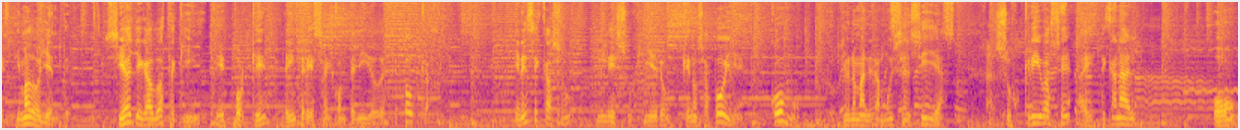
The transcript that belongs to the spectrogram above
Estimado oyente, si ha llegado hasta aquí es porque le interesa el contenido de este podcast. En ese caso, le sugiero que nos apoye ¿Cómo? De una manera muy sencilla. Suscríbase a este canal o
